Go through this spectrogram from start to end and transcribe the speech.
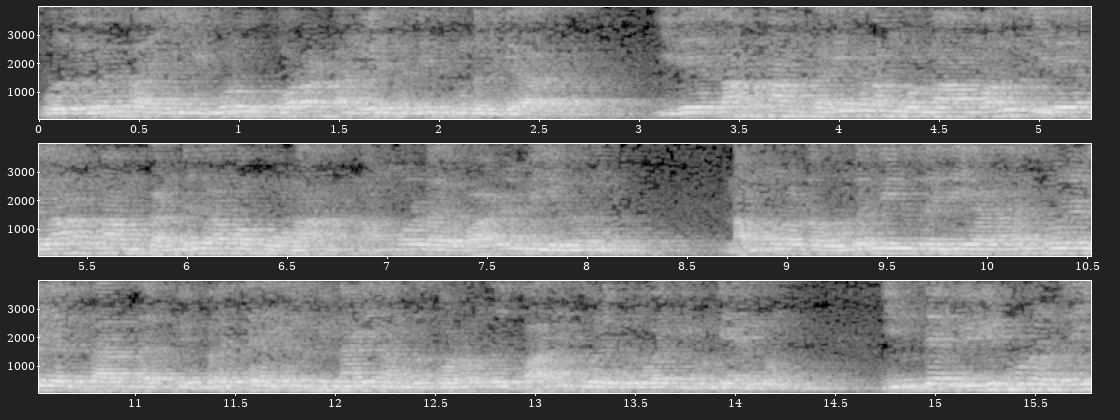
ஒரு விவசாயி இவ்வளவு போராட்டங்களை சந்தித்துக் கொண்டிருக்கிறார். இதையெல்லாம் நாம் கரிசனம் கொள்ளாமல் இதையெல்லாம் நாம் கண்டுக்காம போனா நம்மளோட வாழ்வியலும் நம்மளோட உளவியல் ரீதியான சூழலியல் சார்ந்த பிரச்சனைகள் பின்னாடி நமக்கு தொடர்ந்து பாதிப்புகளை உருவாக்கி கொண்டே இருக்கும். இந்த விழிப்புணர்வை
